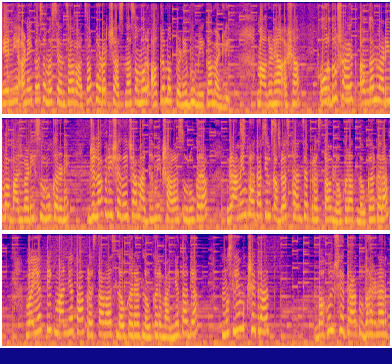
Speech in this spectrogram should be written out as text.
यांनी अनेक समस्यांचा वाचा फोडत शासनासमोर आक्रमकपणे भूमिका मांडली. मागण्या अशा उर्दू शाळेत अंगणवाडी व बालवाडी सुरू करणे जिल्हा परिषदेच्या माध्यमिक शाळा सुरू करा ग्रामीण भागातील कब्रस्थानचे प्रस्ताव लवकरात लवकर करा वैयक्तिक मान्यता प्रस्तावास लवकरात लवकर मान्यता द्या मुस्लिम क्षेत्रात बहुल क्षेत्रात उदाहरणार्थ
